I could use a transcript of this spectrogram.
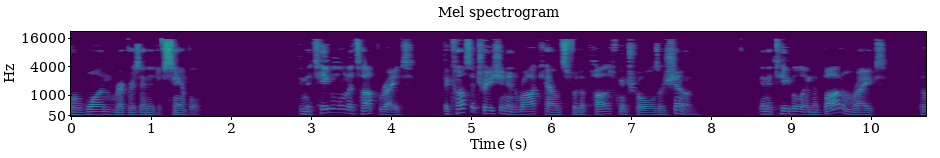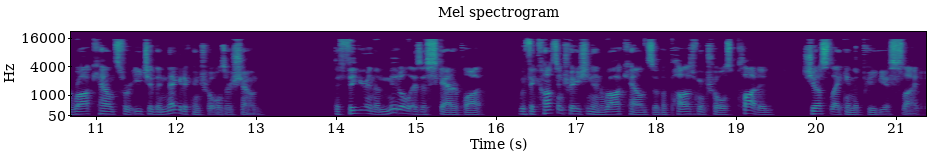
for one representative sample. In the table on the top right, the concentration and raw counts for the positive controls are shown. In the table in the bottom right, the raw counts for each of the negative controls are shown. The figure in the middle is a scatter plot with the concentration and raw counts of the positive controls plotted just like in the previous slide.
